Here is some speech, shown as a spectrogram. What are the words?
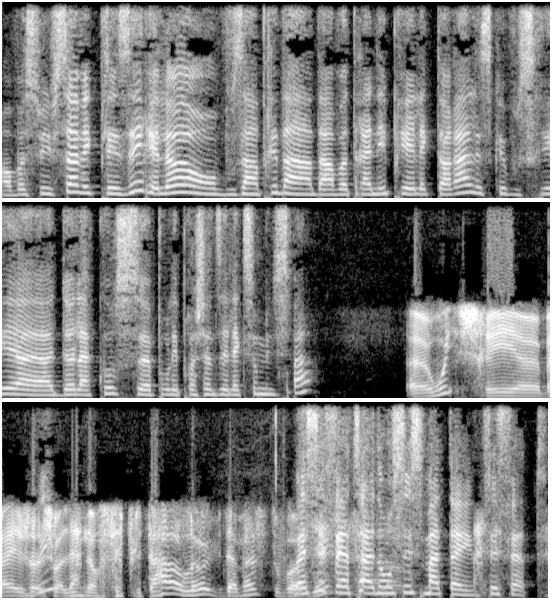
On va suivre ça avec plaisir. Et là, on vous entrez dans, votre année préélectorale. Est-ce que vous serez euh, de la course pour les prochaines élections municipales? Euh, oui, je serai. Euh, ben, je, vais l'annoncer plus tard, là, évidemment, si tout va ben, C'est fait, c'est annoncé ce matin. C'est fait.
